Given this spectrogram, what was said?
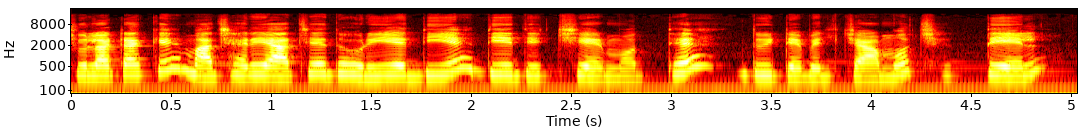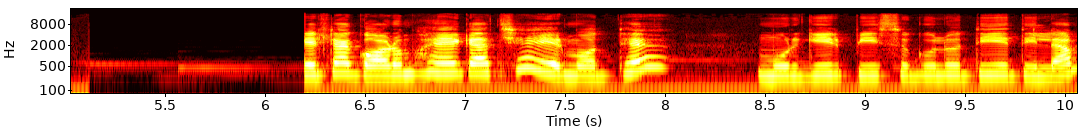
চুলাটাকে মাঝারি আঁচে ধরিয়ে দিয়ে দিয়ে দিচ্ছি এর মধ্যে দুই টেবিল চামচ তেল। তেলটা গরম হয়ে গেছে, এর মধ্যে মুরগির পিসগুলো দিয়ে দিলাম।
